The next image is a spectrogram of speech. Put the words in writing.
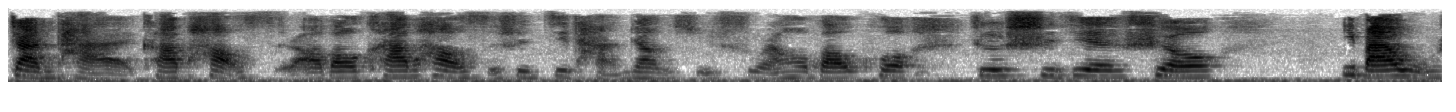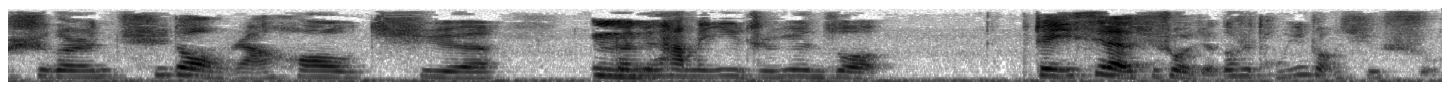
站台 Clubhouse，然后包括 Clubhouse 是祭坛这样的叙述，然后包括这个世界是由一百五十个人驱动，然后去根据他们一直运作，这一系列的叙述，我觉得都是同一种叙述，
